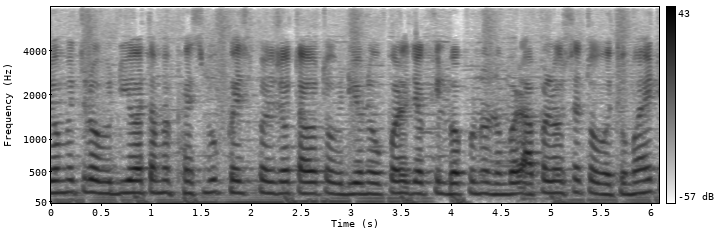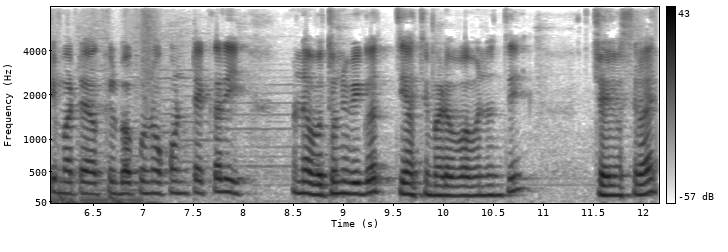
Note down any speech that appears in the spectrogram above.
જો મિત્રો વીડિયો તમે ફેસબુક પેજ પર જોતા હો તો વિડીયોની ઉપર જ અકિલ બાપુનો નંબર આપેલો છે. તો વધુ માહિતી માટે અકિલ બાપુનો કોન્ટેક કરી અને વધુની વિગત ત્યાંથી મેળવવા વિનંતી. જય વસરાજ.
